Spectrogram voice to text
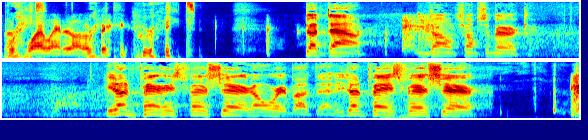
The Right, fly landed on her right, face. right. Shut down in Donald Trump's America. He doesn't pay his fair share. Don't worry about that. He doesn't pay his fair share.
